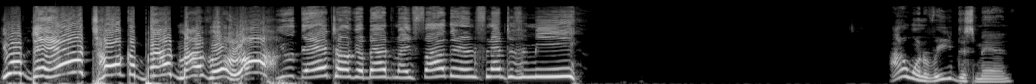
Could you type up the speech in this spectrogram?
You dare talk about my father? You dare talk about my father in front of me? I don't want to read this, man.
